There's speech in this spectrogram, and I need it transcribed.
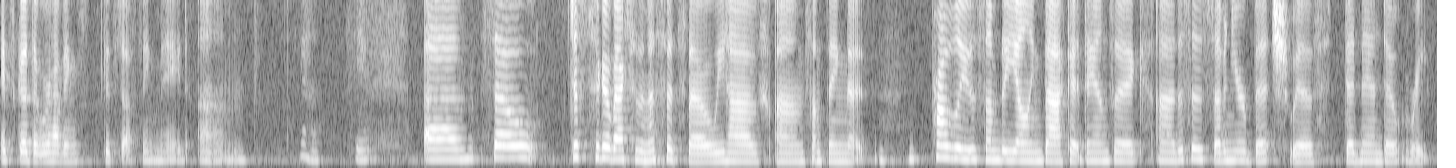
it's good that we're having good stuff being made. Um, yeah. Yeah. Um, so, just to go back to the Misfits, though, we have um, something that probably was somebody yelling back at Danzig. Uh, this is Seven Year Bitch with Dead Man Don't Rape.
